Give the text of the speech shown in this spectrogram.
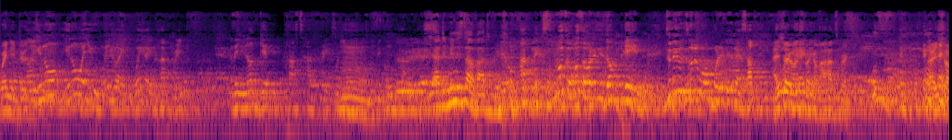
when you do this? You know, you know when you when you are in, when you're in heartbreak, and then you not get past heartbreak. What do you do? You become heartless. You are the minister of heartbreak. Heartless. Most of most of what is done pain. Do you do you want money that's happening? Are you sure you want to talk about heartbreak? Are you sure?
